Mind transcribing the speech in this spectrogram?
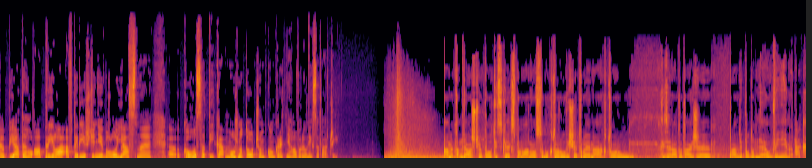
5. E, apríla a vtedy ešte nebolo jasné, e, koho sa týka, možno to, o čom konkrétne hovoril. Nech sa páči. Máme tam ďalšiu politicky exponovanú osobu, ktorú vyšetrujeme a ktorú vyzerá to tak, že pravdepodobne aj obviníme. Ak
